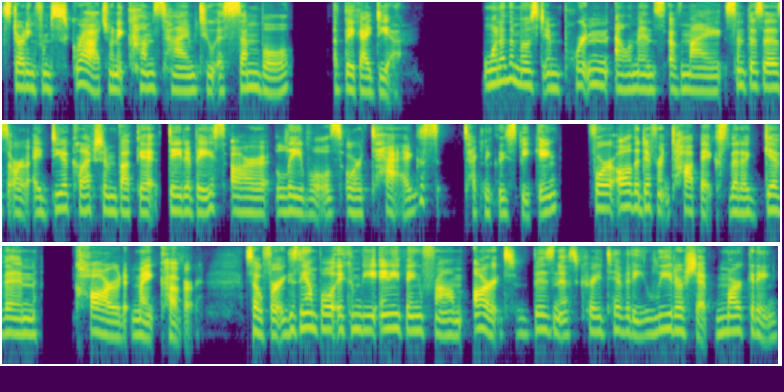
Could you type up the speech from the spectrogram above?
starting from scratch when it comes time to assemble a big idea. One of the most important elements of my synthesis or idea collection bucket database are labels or tags, technically speaking, for all the different topics that a given card might cover. So, for example, it can be anything from art, business, creativity, leadership, marketing.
